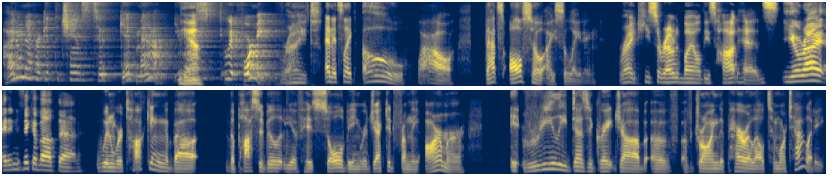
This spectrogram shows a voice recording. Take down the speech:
I don't ever get the chance to get mad. You Yeah. guys do it for me. Right. and it's like, oh, wow, that's also isolating. Right. He's surrounded by all these hotheads. You're right. I didn't think about that. When we're talking about the possibility of his soul being rejected from the armor, it really does a great job of of drawing the parallel to mortality.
